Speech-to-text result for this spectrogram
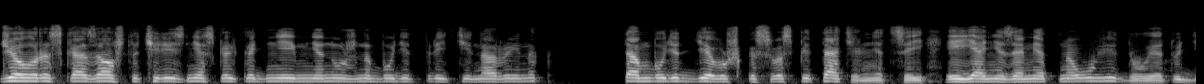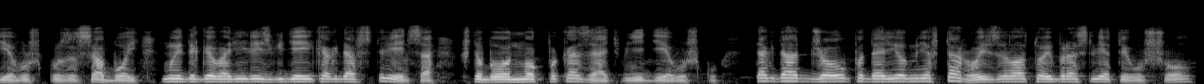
Джо рассказал, что через несколько дней мне нужно будет прийти на рынок, там будет девушка с воспитательницей, и я незаметно уведу эту девушку за собой. Мы договорились, где и когда встретиться, чтобы он мог показать мне девушку. Тогда Джоу подарил мне второй золотой браслет и ушел.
